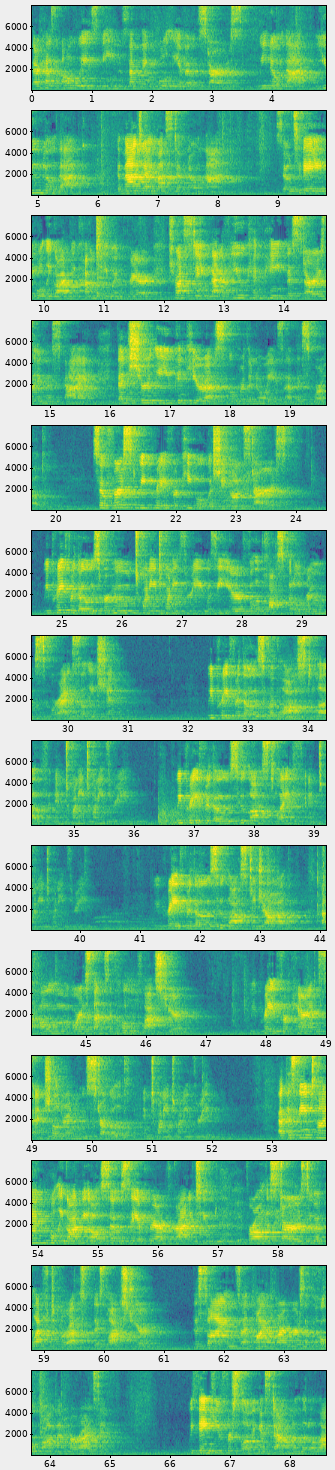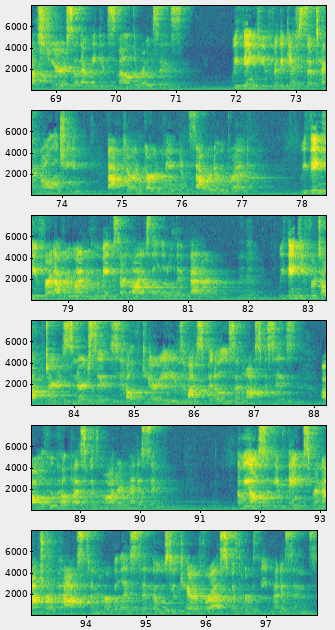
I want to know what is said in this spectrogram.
There has always been something holy about stars. We know that, you know that, the Magi must have known that. So today, Holy God, we come to you in prayer, trusting that if you can paint the stars in the sky, then surely you can hear us over the noise of this world. So first, we pray for people wishing on stars. We pray for those for whom 2023 was a year full of hospital rooms or isolation. We pray for those who have lost love in 2023. We pray for those who lost life in 2023. We pray for those who lost a job, a home, or a sense of hope last year. We pray for parents and children who struggled in 2023. At the same time, Holy God, we also say a prayer of gratitude for all the stars you have left for us this last year, the signs and mile markers of hope on the horizon. We thank you for slowing us down a little last year so that we could smell the roses. We thank you for the gifts of technology, backyard gardening, and sourdough bread. We thank you for everyone who makes our lives a little bit better. We thank you for doctors, nurses, healthcare aides, hospitals, and hospices, all who help us with modern medicine. And we also give thanks for naturopaths and herbalists and those who care for us with earthy medicines.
